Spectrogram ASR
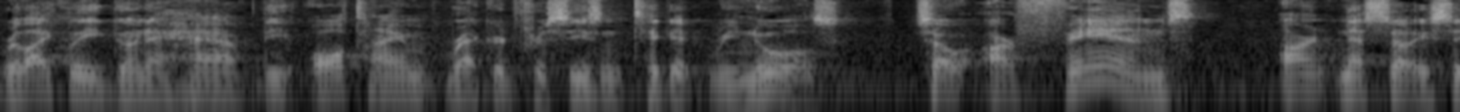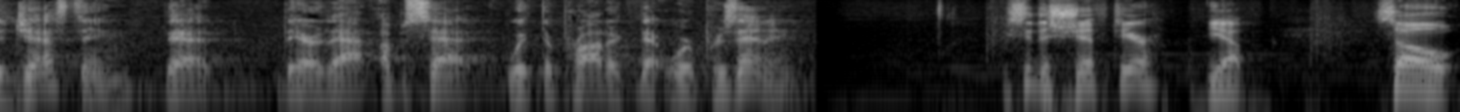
We're likely going to have the all-time record for season ticket renewals. So our fans aren't necessarily suggesting that they're that upset with the product that we're presenting. You see the shift here? Yep. So,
